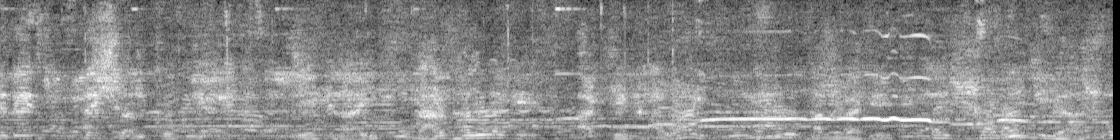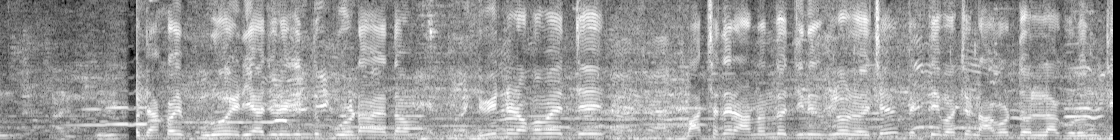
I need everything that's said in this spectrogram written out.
সহদেবের স্পেশাল ঘুগনি যে তার ভালো লাগে? দেখো এই পুরো এরিয়া জুড়ে কিন্তু পুরোটা একদম বিভিন্ন রকমের যে বাচ্চাদের আনন্দের জিনিসগুলো রয়েছে। দেখতেই পাচ্ছ নাগরদোল্লা, গুরুন্তি,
